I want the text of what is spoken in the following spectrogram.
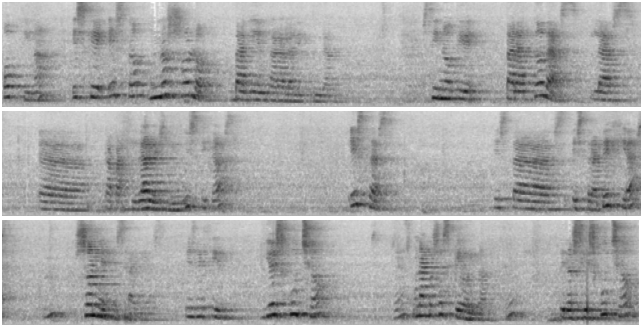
óptima es que esto no solo va bien para la lectura, sino que para todas las eh, capacidades lingüísticas, estas, estrategias son necesarias. Es decir, yo escucho, ¿eh? una cosa es que oiga, ¿eh? pero si escucho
